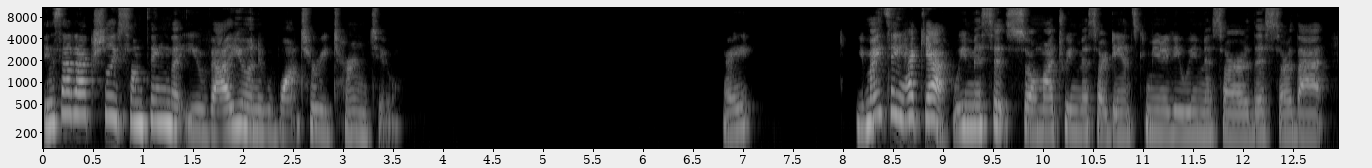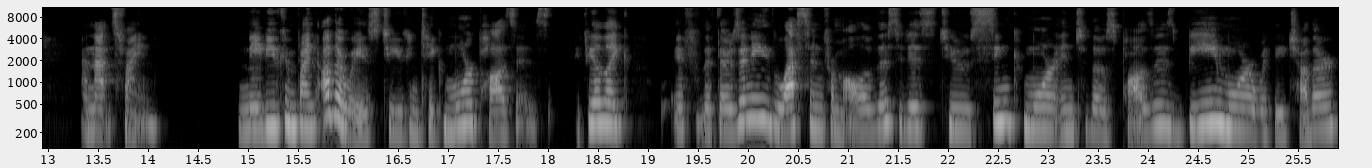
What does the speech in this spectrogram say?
Is that actually something that you value and want to return to? Right? You might say, heck yeah, we miss it so much. We miss our dance community. We miss our this or that. And that's fine. Maybe you can find other ways to, you can take more pauses. I feel like if, if there's any lesson from all of this, it is to sink more into those pauses, be more with each other,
